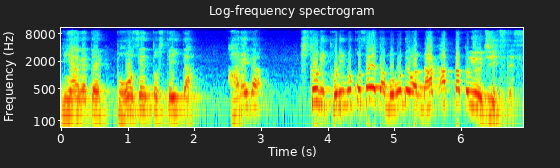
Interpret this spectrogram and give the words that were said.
見上げて呆然としていたあれが一人取り残されたものではなかったという事実です。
